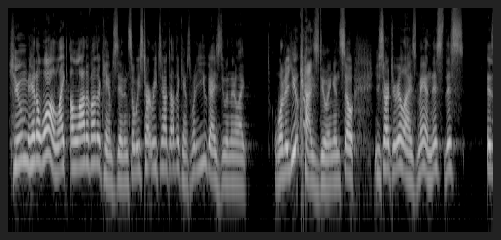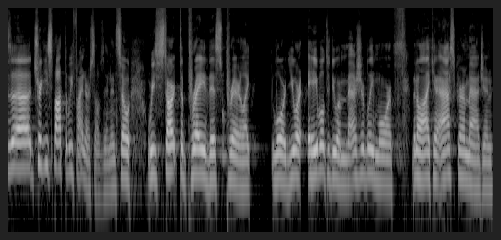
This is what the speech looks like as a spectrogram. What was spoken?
Hume hit a wall like a lot of other camps did. And so we start reaching out to other camps. What are you guys doing? They're like, what are you guys doing? And so you start to realize, man, this, this is a tricky spot that we find ourselves in. And so we start to pray this prayer like, Lord, you are able to do immeasurably more than all I can ask or imagine,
